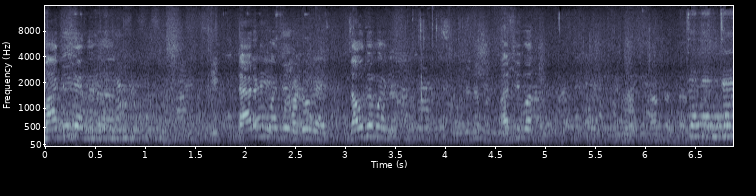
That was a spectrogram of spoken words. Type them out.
पाटील आहे. डायरेक्टमध्ये जाऊ दे मागे. अजिबात. त्यानंतर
